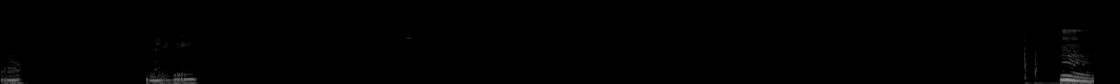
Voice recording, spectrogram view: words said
No, maybe. Hmm.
